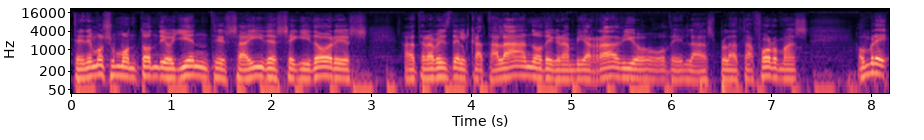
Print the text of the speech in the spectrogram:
Tenemos un montón de oyentes ahí, de seguidores a través del catalán o de Gran Vía Radio o de las plataformas. Hombre,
